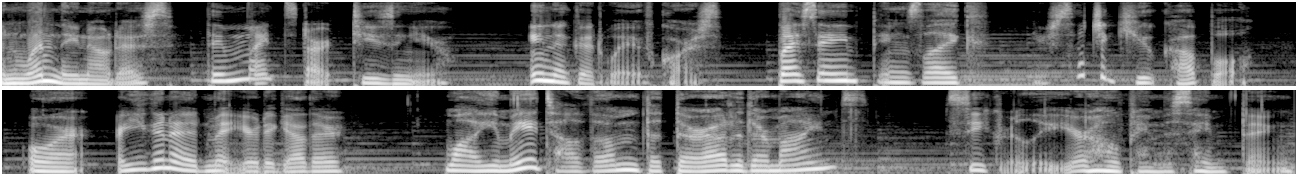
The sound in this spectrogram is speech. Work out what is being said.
And when they notice, they might start teasing you. In a good way, of course. By saying things like, you're such a cute couple. Or, are you gonna admit you're together? While you may tell them that they're out of their minds, secretly you're hoping the same thing.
